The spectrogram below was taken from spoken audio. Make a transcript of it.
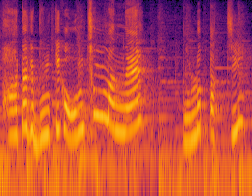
바닥에 물기가 엄청 많네. 뭘로 닦지?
